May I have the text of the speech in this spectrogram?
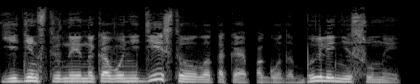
Единственные, на кого не действовала такая погода, были несуны.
